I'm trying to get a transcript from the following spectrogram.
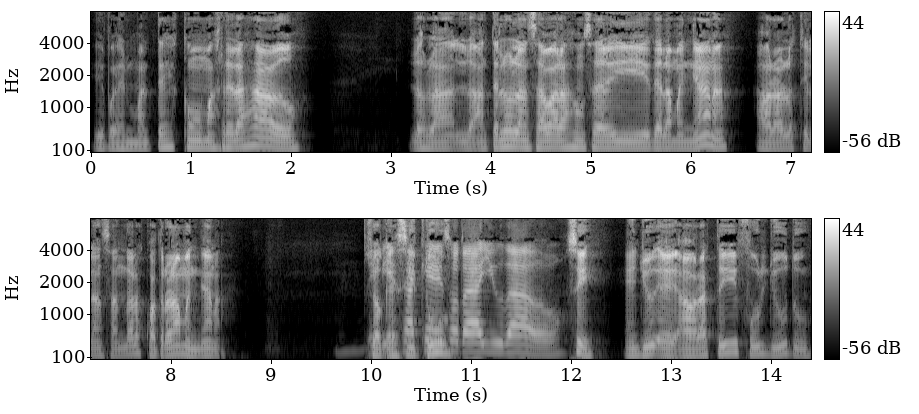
Y pues el martes es como más relajado. Los, antes los lanzaba a las 11 de, la mañana. Ahora lo estoy lanzando a las 4 de la mañana. ¿Y So que si que tú- eso te ha ayudado? Sí, en eh, ahora estoy full YouTube.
